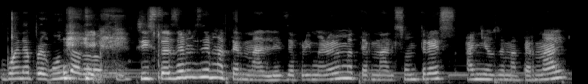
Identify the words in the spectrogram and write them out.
Buena pregunta, Dorothy. Si estás desde maternal, desde primero de maternal, son tres años de maternal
